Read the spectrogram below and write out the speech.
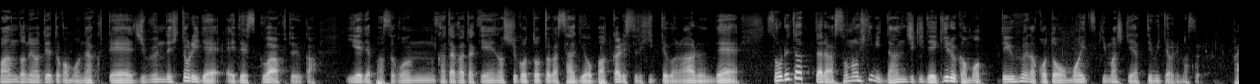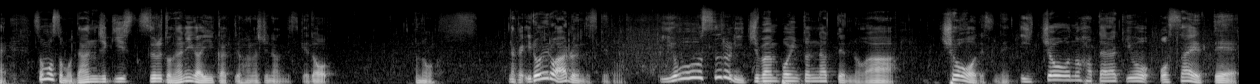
バンドの予定とかもなくて、自分で一人でデスクワークというか、家でパソコンカタカタ系の仕事とか作業ばっかりする日っていうのがあるんで、それだったらその日に断食できるかもっていう風なことを思いつきましてやってみております。はい。そもそも断食すると何がいいかっていう話なんですけど、あの、なんかいろいろあるんですけど、要するに一番ポイントになってるのが、腸ですね。胃腸の働きを抑えて、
